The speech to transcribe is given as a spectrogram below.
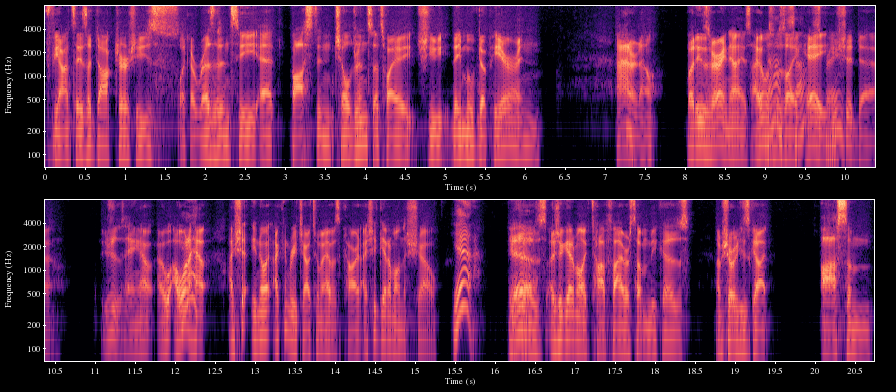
fiance is a doctor. She's like a residency at Boston Children's. That's why she they moved up here. And I don't know, but he was very nice. I almost Yeah, was like, hey, you should uh, you should just hang out. I, I want to Yeah. have. I should. You know what? I can reach out to him. I have his card. I should get him on the show yeah Yeah, because I should get him like top five or something because I'm sure he's got awesome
